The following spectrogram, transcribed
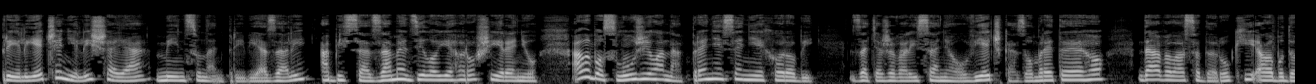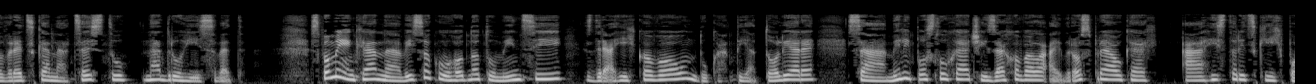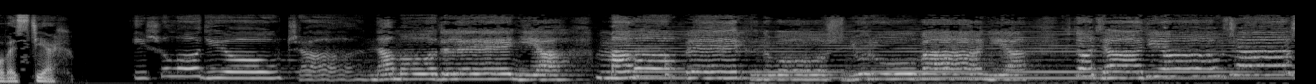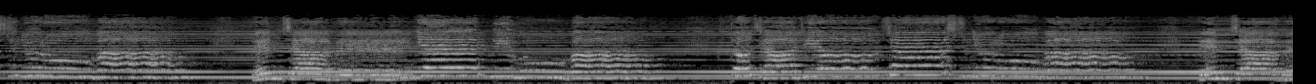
pri liečení lišaja mincu naň priviazali, aby sa zamedzilo jeho rozšíreniu alebo slúžila na prenesenie choroby. Zaťažovali sa ňou viečka zomretého, dávala sa do ruky alebo do vrecka na cestu na druhý svet. Spomienka na vysokú hodnotu mincí z drahých kovov, dukaty a toliare sa, milí poslucháči, zachovala aj v rozprávkach a historických povestiach. Išlo dievča na modlenia, malo peknú šňurúvania. Kto ťa dievča šňurúva, ten ťa verne milúva. Kto ťa dievča šňurúva, ten ťa verne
